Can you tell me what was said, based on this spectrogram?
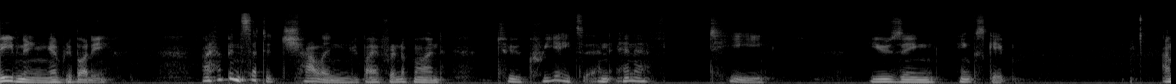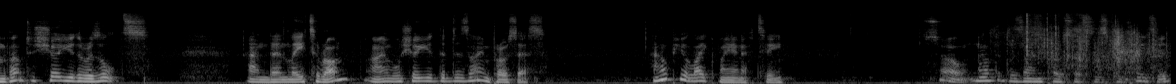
evening, everybody. I have been set a challenge by a friend of mine to create an NFT using Inkscape. I'm about to show you the results and then later on I will show you the design process. I hope you like my NFT. So now the design process is completed,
